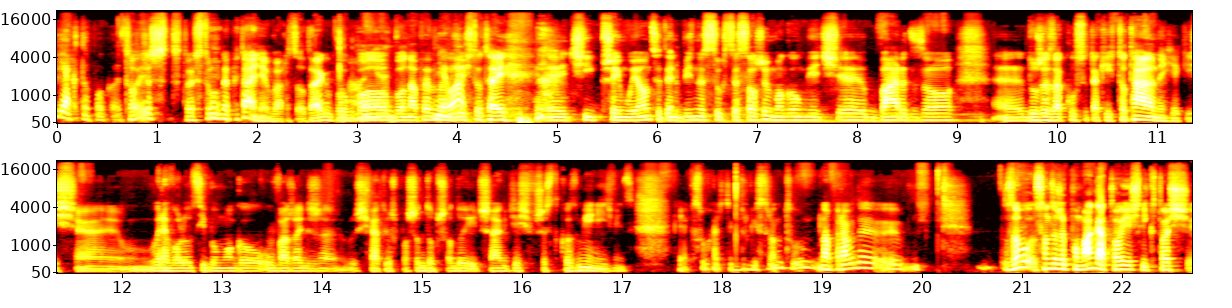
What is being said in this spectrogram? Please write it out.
Jak to pogodzić? To jest, to jest trudne pytanie bardzo, tak? Bo, A, bo, bo na pewno gdzieś tutaj e, ci przejmujący ten biznes sukcesorzy mogą mieć e, bardzo e, duże zakusy takich totalnych jakichś rewolucji, bo mogą uważać, że świat już poszedł do przodu i trzeba gdzieś wszystko zmienić. Więc jak słuchać tych drugich stron, tu naprawdę Znowu sądzę, że pomaga to, jeśli ktoś e,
